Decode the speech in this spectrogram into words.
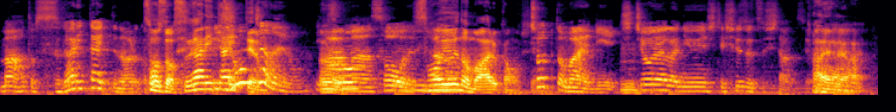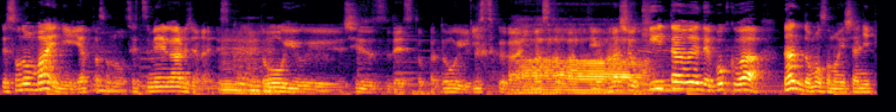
まああとすがりたいっていうのはあるかそうそうもしれない。すがりたいっていうのじゃないの？依うん。存まあそうです。そういうのもあるかもしれない。ちょっと前に父親が入院して手術したんですよ、はいはいはい。でその前にやっぱその説明があるじゃないですか、うん。どういう手術ですとかどういうリスクがありますとかっていう話を聞いた上で僕は何度もその医者に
